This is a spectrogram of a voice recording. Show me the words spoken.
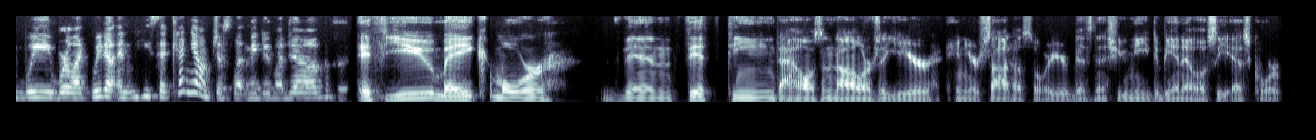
we were like, we don't and he said, Can y'all just let me do my job? if you make more than fifteen thousand dollars a year in your side hustle or your business, you need to be an LLC S corp.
